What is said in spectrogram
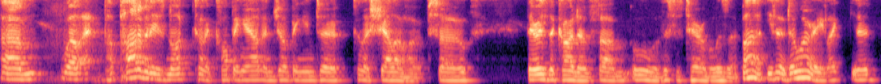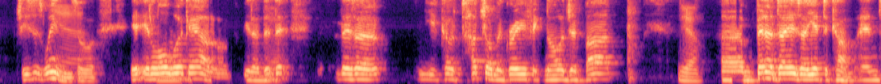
Um, well, part of it is not kind of copping out and jumping into kind of shallow hope. So there is the kind of, um, oh, this is terrible, isn't it? But, you know, don't worry. Like, you know, Jesus wins yeah. or it, will all mm-hmm. work out. Or, you know, the, yeah. the, there's a, you kind of touch on the grief, acknowledge it, but yeah, um, better days are yet to come. And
